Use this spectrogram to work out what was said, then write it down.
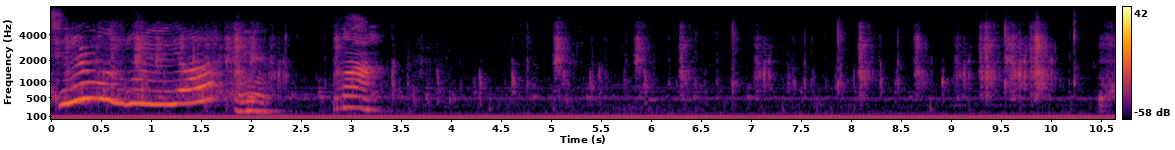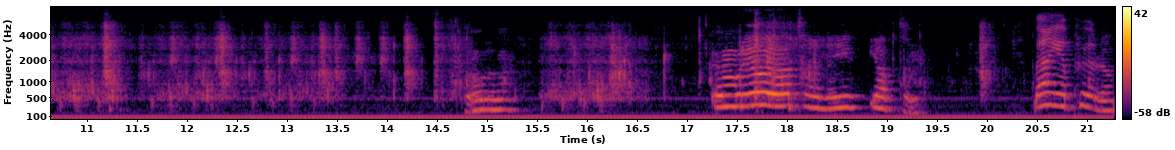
sinir bozuluyor ya. Niye? Buna. Lan? Ben buraya bayağı tarlayı yaptım. Ben yapıyorum.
